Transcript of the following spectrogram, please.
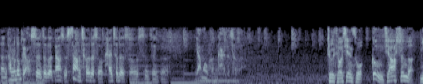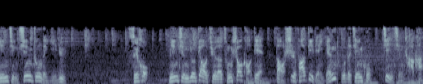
嗯，他们都表示这个当时上车的时候开车的时候是这个杨某鹏开的车。这条线索更加深了民警心中的疑虑。随后。民警又调取了从烧烤店到事发地点沿途的监控进行查看，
